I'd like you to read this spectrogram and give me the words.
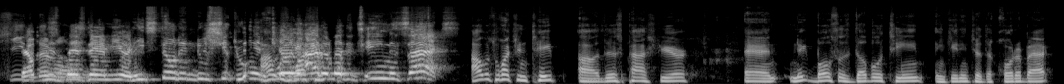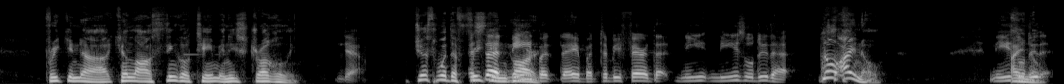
He That was his best damn year, and he still didn't do shit Dude, then. I was Kerry watching- led the team in sacks. I was watching tape uh, this past year, and Nick Bosa's double team and getting to the quarterback, freaking uh, Kinlaw single team, and he's struggling Yeah. just with the It's that freaking knee, guard. but hey, but to be fair, that knee knees will do that. no, I know. Knees I will know, do that.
